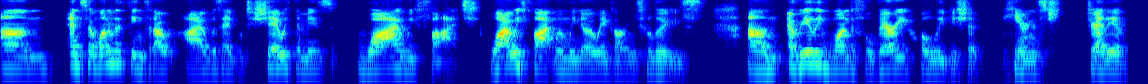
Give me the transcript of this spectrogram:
Um, and so one of the things that I, I was able to share with them is why we fight, why we fight when we know we're going to lose. Um, a really wonderful, very holy bishop here in Australia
